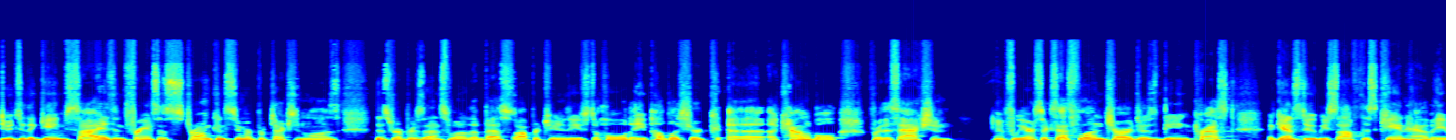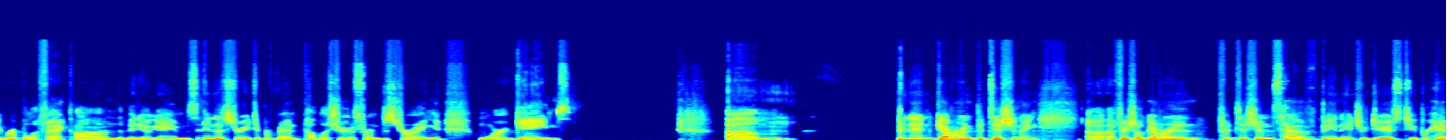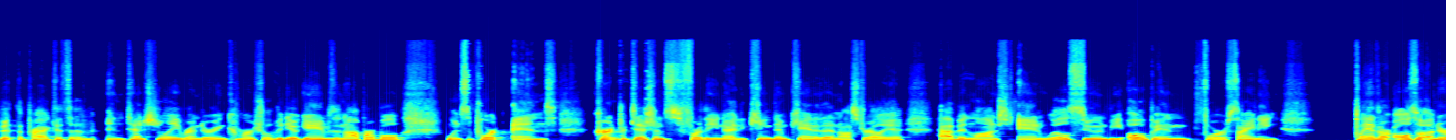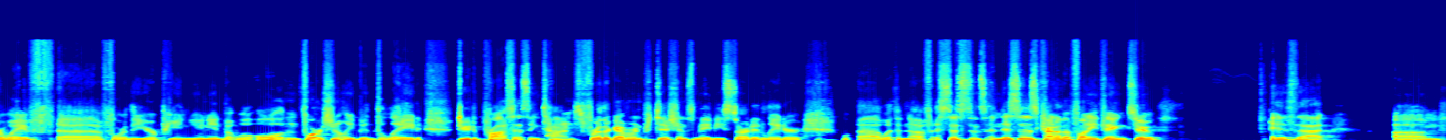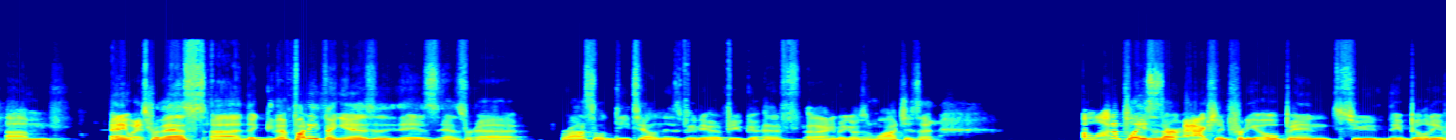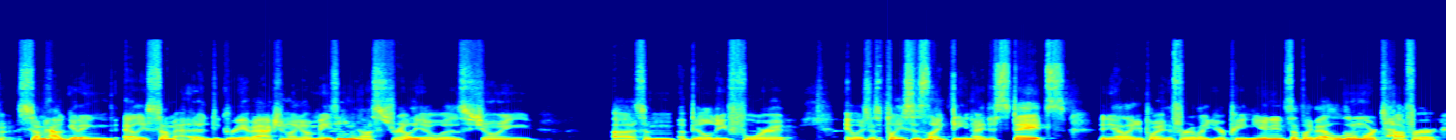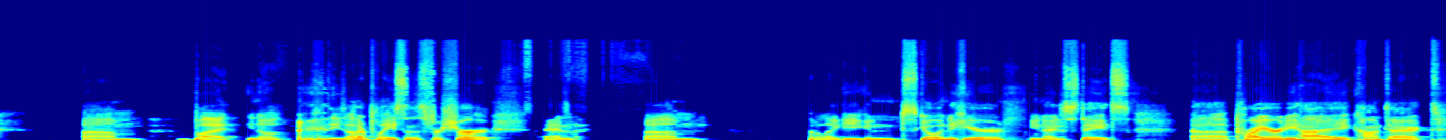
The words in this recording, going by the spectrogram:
Due to the game's size and France's strong consumer protection laws, this represents one of the best opportunities to hold a publisher uh, accountable for this action. If we are successful in charges being pressed against Ubisoft, this can have a ripple effect on the video games industry to prevent publishers from destroying more games. Um, and then government petitioning. Uh, official government petitions have been introduced to prohibit the practice of intentionally rendering commercial video games inoperable when support ends. Current petitions for the United Kingdom, Canada, and Australia have been launched and will soon be open for signing. Plans are also underway uh, for the European Union, but will all unfortunately be delayed due to processing times. Further government petitions may be started later uh, with enough assistance. And this is kind of the funny thing, too, is that, um, um, anyways, for this, uh, the the funny thing is, is as uh, Ross will detail in this video, if you go, if uh, anybody goes and watches it a lot of places are actually pretty open to the ability of somehow getting at least some uh, degree of action. Like amazingly, Australia was showing uh, some ability for it. It was just places like the United States, and yeah, like you point for like European Union stuff like that, a little more tougher. Um, but you know these other places for sure, and um, so like you can just go into here, United States uh, priority high contact.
